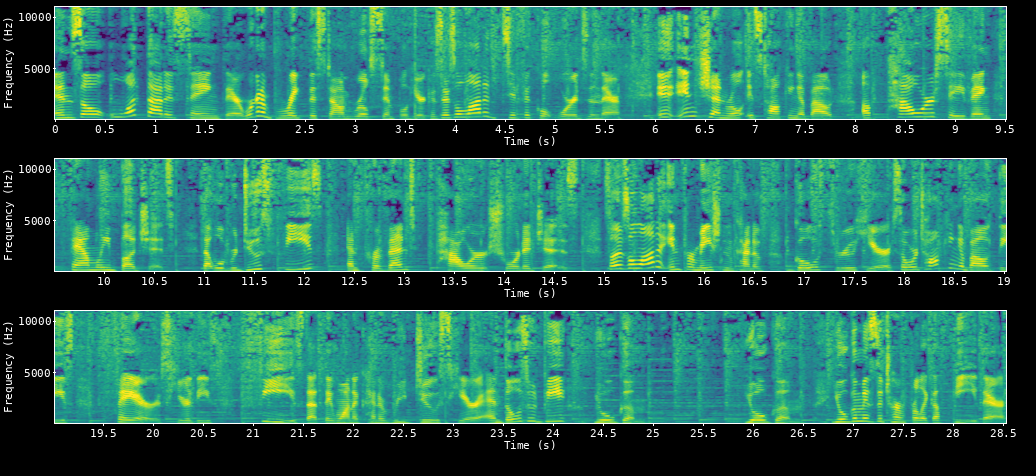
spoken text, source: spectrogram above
And so, what that is saying there, we're going to break this down real simple here because there's a lot of difficult words in there. In, in general, it's talking about a power saving family budget that will reduce fees and prevent power shortages. So, there's a lot of information to kind of go through here. So, we're talking about these fares here, these fees that they want to kind of reduce here, and those would be 요금 Yogum. Yogum is the term for like a fee there.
